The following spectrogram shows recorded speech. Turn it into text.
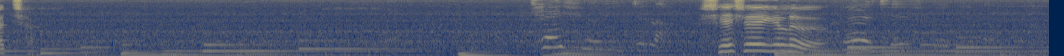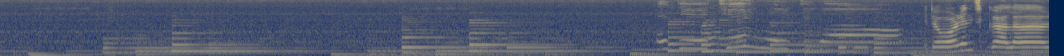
আচ্ছা। শেষ হয়ে গেল? এটা অরেঞ্জ কালার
